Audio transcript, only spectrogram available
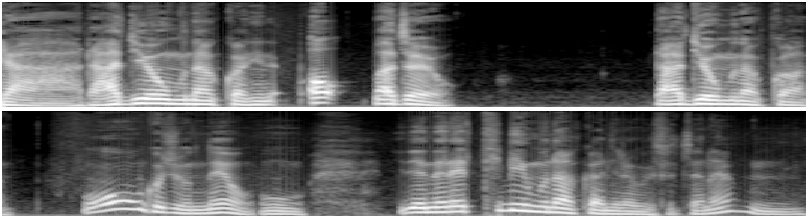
야, 라디오 문학관이네. 어, 맞아요. 라디오 문학관. 오, 그거 좋네요. 오. 옛날에 TV 문학관이라고 있었잖아요. 음.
